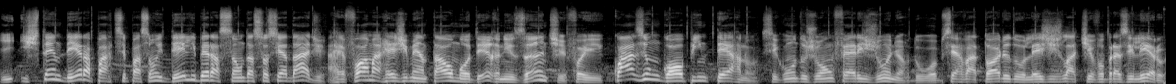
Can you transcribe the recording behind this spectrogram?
e estender a participação e deliberação da sociedade. A reforma regimental modernizante foi quase um golpe interno, segundo João Ferri Júnior, do Observatório do Legislativo Brasileiro.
